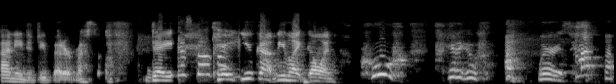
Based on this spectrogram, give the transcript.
I need to do better myself. Go Kate, you got me like going, whew, I gotta go. Where is it?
